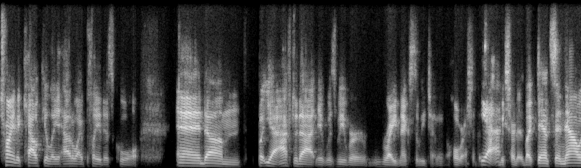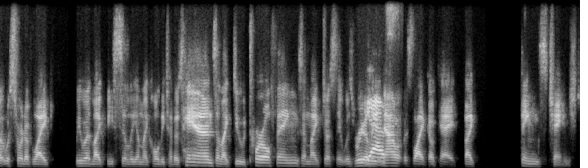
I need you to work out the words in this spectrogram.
trying to calculate how do i play this cool and um but yeah after that it was we were right next to each other the whole rest of the Yeah. time we started like dancing now it was sort of like we would like be silly and like hold each other's hands and like do twirl things and like just it was really Yes. now it was like okay like things changed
